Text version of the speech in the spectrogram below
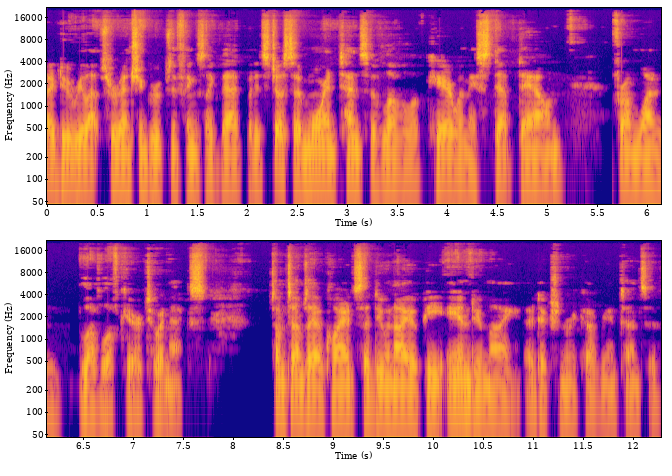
I do relapse prevention groups and things like that, but it's just a more intensive level of care when they step down from one level of care to a next. Sometimes I have clients that do an IOP and do my addiction recovery intensive.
